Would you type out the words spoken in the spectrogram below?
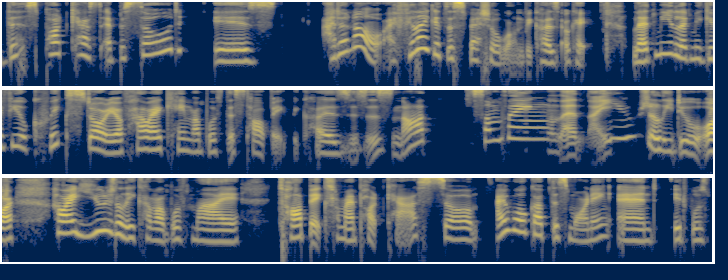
this podcast episode is I don't know. I feel like it's a special one because okay, let me let me give you a quick story of how I came up with this topic because this is not something that I usually do or how I usually come up with my topics for my podcast. So, I woke up this morning and it was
